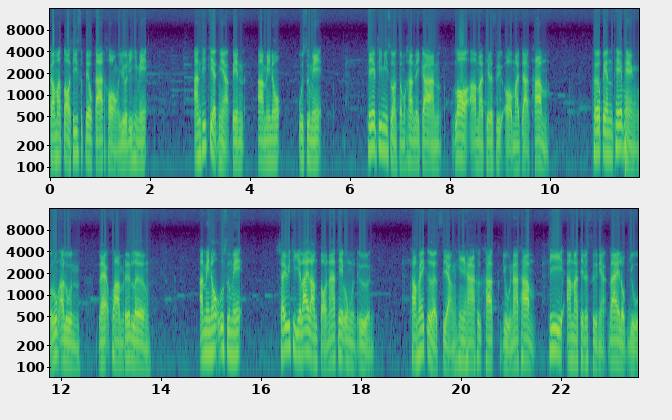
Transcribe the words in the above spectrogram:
ก็มาต่อที่สเปลการ์ดของโยริฮิเมะ อันที่ 7 เนี่ยเป็นอาเมโนะอุซุเมะ เทพที่มีส่วนสำคัญในการล่ออามาเทรสึออกมาจากถ้ำเธอเป็นเทพแห่งรุ่งอรุณและความรื่นเริงอเมโนะอุซุเมะใช้วิธีไล่ลำต่อหน้าเทพองค์อื่นๆทำให้เกิดเสียงเฮฮาคึกคักอยู่หน้าถ้ำที่อามาเทรสึเนี่ยได้หลบอยู่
